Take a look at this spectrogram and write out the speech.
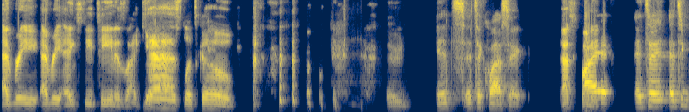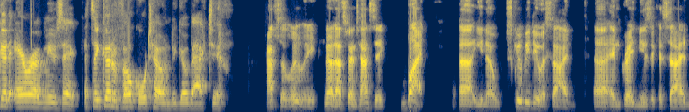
Every every angsty teen is like, yes, let's go. Dude, it's it's a classic. That's funny. I, it's a it's a good era of music. It's a good vocal tone to go back to. Absolutely. No, that's fantastic. But uh, you know, Scooby Doo aside, uh, and great music aside,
